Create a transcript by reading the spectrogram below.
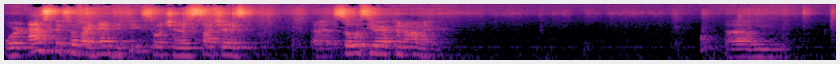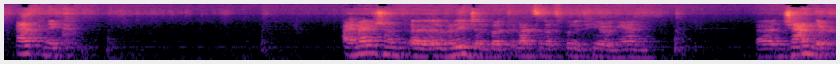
or aspects of identity, such as, such as uh, socioeconomic, um, ethnic, I mentioned uh, religion, but let's, let's put it here again, uh, gender.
